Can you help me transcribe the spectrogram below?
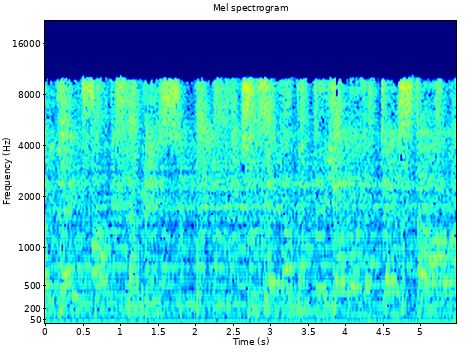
ambiguo y de infancia gris. Sinceramente yo lo detestaba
